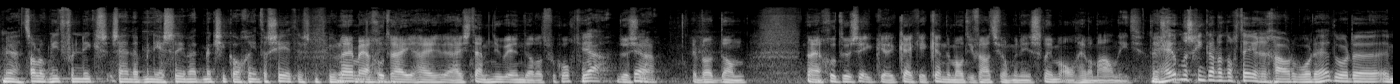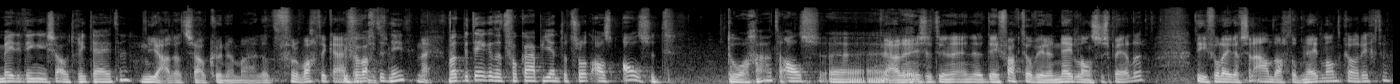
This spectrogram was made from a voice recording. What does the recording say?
Ja, het zal ook niet voor niks zijn dat meneer Slim uit Mexico geïnteresseerd is natuurlijk. Nee, maar ja, goed, hij, hij, hij stemt nu in dat het verkocht wordt. Ja, dus ja. ja, wat dan... Nou ja, goed, dus ik, eh, kijk, ik ken de motivatie van meneer Slim al helemaal niet. Nee, Heel misschien kan het nog tegengehouden worden hè, door de mededingingsautoriteiten. Ja, dat zou kunnen, maar dat verwacht ik U eigenlijk verwacht het niet? Nee. Wat betekent het voor KPN tot slot als, als het doorgaat? Als, eh, Nou, dan is het een, de facto weer een Nederlandse speler... die volledig zijn aandacht op Nederland kan richten.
